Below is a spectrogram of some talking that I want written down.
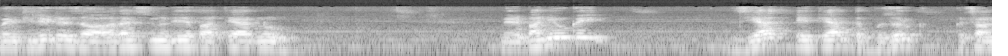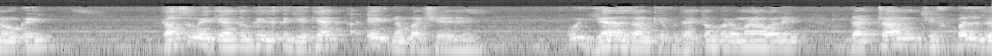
وينټيليټرز او هغه داسې څيزونه دې لپاره تيار نه وو. مهرباني وکړئ زيات احتياط د بزرګ کسانو وکړئ، تاسو هم احتياط وکړئ ځکه چې احتياط ايک نمبر شی دی. خو یاره ځان کې خدای ته وګوره مه راولئ ډاکټران چې خپل د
